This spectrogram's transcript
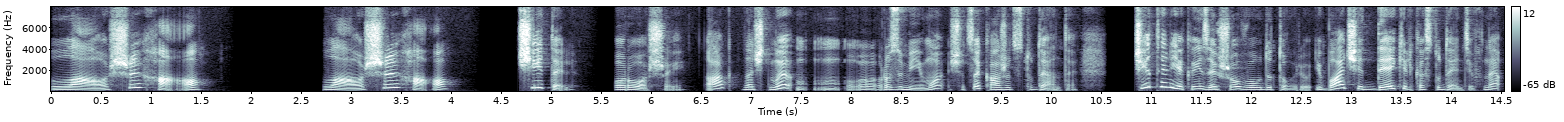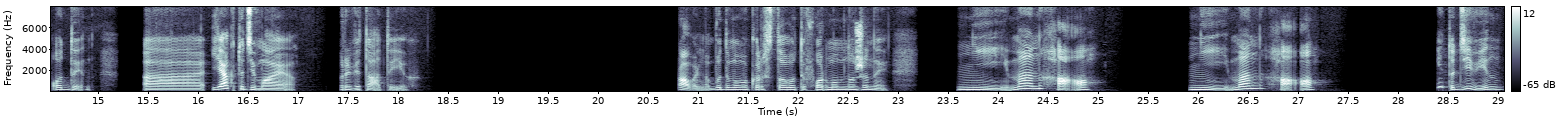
Лаоши хао. Лаоши хао. Вчитель хороший. Так? Значить, ми е, розуміємо, що це кажуть студенти. Вчитель, який зайшов в аудиторію і бачить декілька студентів, не один. Е, як тоді має привітати їх? Правильно, будемо використовувати форму множини. Німен хао. Німен хао. І тоді він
